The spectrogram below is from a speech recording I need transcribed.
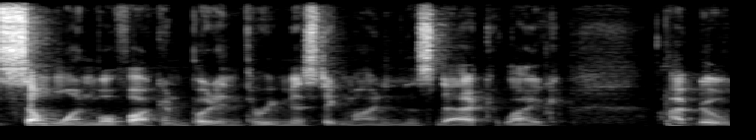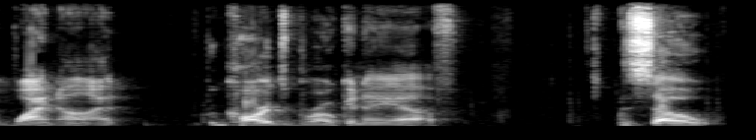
someone will fucking put in three Mystic Mine in this deck. Like, I, why not? Card's broken AF. So,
